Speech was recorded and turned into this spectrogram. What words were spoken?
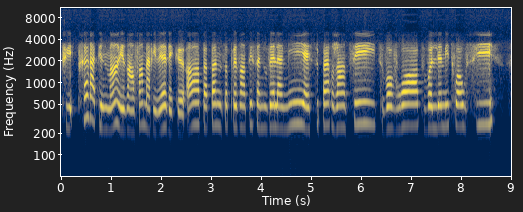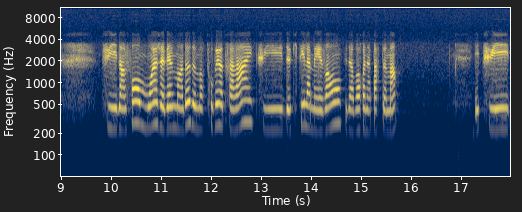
puis très rapidement, les enfants m'arrivaient avec euh, Ah, papa nous a présenté sa nouvelle amie, elle est super gentille, tu vas voir, tu vas l'aimer toi aussi. Puis dans le fond, moi, j'avais le mandat de me retrouver un travail, puis de quitter la maison, puis d'avoir un appartement. Et puis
